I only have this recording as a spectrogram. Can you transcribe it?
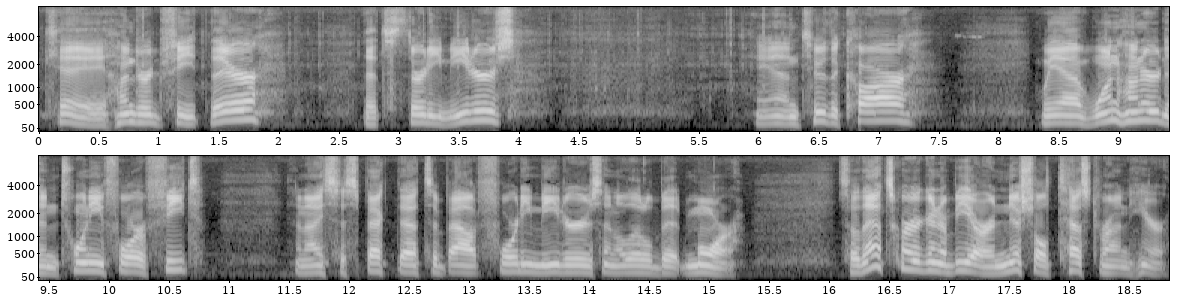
Okay, 100 feet there. That's 30 meters. And to the car, we have 124 feet, and I suspect that's about 40 meters and a little bit more. So that's where we're going to be our initial test run here.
